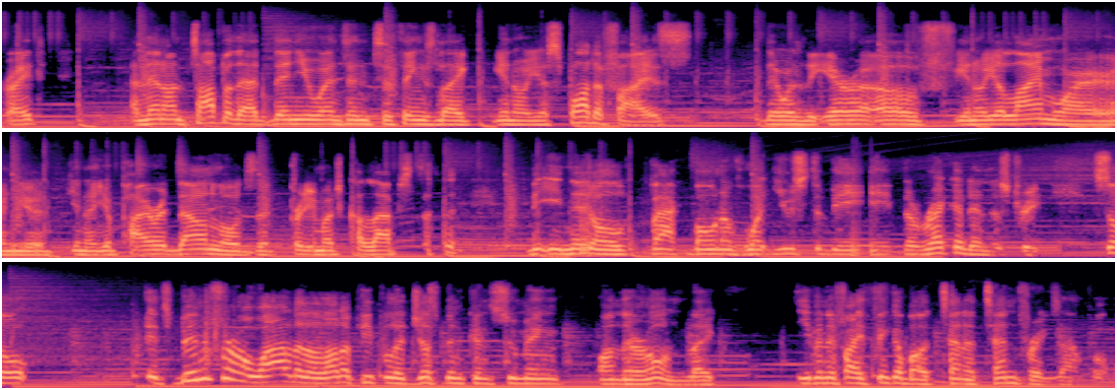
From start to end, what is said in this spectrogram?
right? And then on top of that, then you went into things like, you know, your Spotify's. There was the era of, you know, your LimeWire and your, you know, your pirate downloads that pretty much collapsed the initial backbone of what used to be the record industry. So it's been for a while that a lot of people had just been consuming on their own. Like even if I think about 10 of 10, for example,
